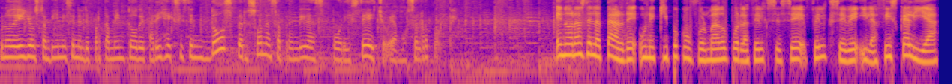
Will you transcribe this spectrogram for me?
Uno de ellos también es en el departamento de Tarija. Existen dos personas aprendidas por este hecho. Veamos el reporte. En horas de la tarde, un equipo conformado por la FELCC, FELCB y la Fiscalía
